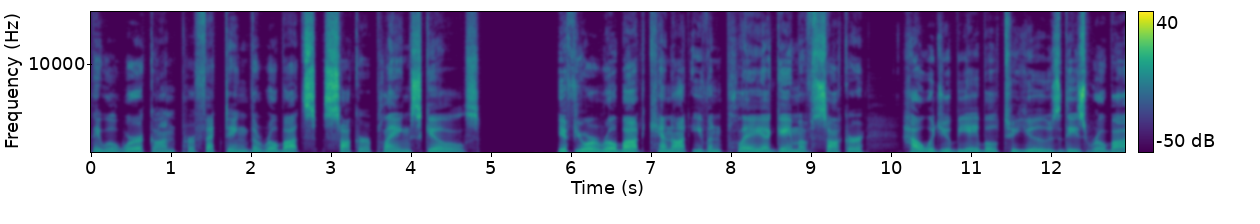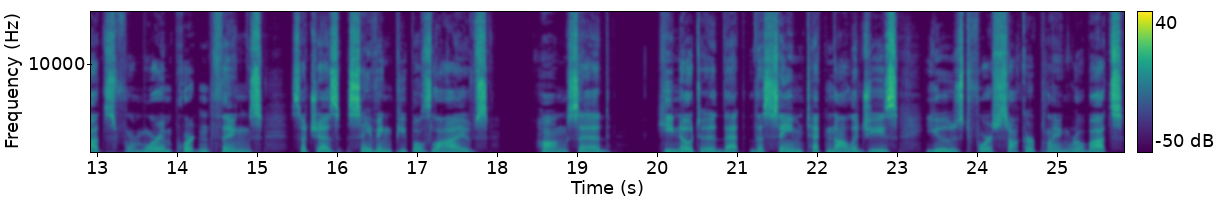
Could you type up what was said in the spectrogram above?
they will work on perfecting the robot's soccer playing skills. If your robot cannot even play a game of soccer, how would you be able to use these robots for more important things, such as saving people's lives? Hong said. He noted that the same technologies used for soccer playing robots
